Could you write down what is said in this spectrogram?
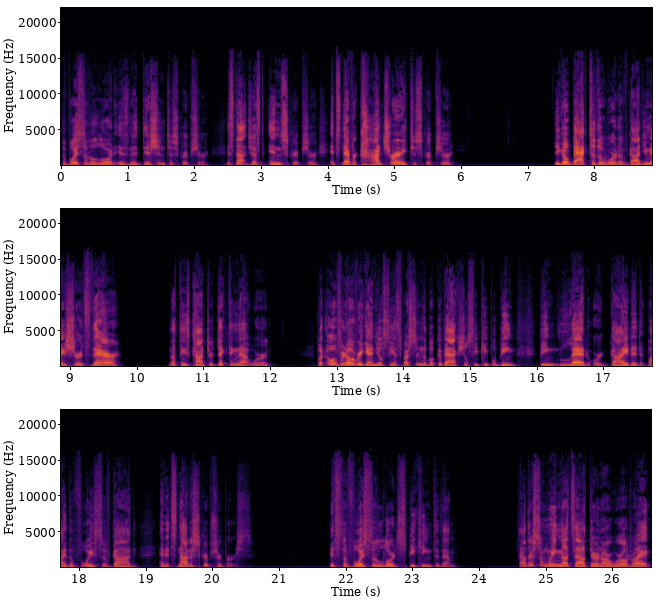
The voice of the Lord is an addition to Scripture. It's not just in Scripture, it's never contrary to Scripture. You go back to the Word of God, you make sure it's there. Nothing's contradicting that word. But over and over again, you'll see, especially in the book of Acts, you'll see people being, being led or guided by the voice of God. And it's not a scripture verse, it's the voice of the Lord speaking to them. Now, there's some wingnuts out there in our world, right?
